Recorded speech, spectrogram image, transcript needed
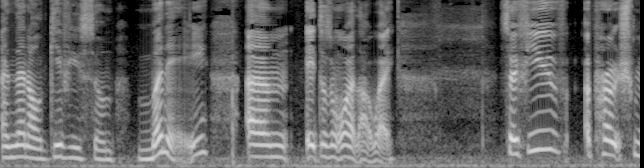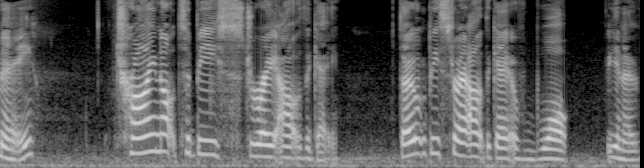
and then I'll give you some money. Um, it doesn't work that way. So if you've approached me, try not to be straight out of the gate. Don't be straight out of the gate of what, you know,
